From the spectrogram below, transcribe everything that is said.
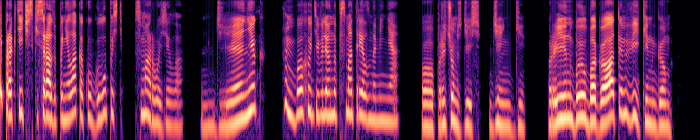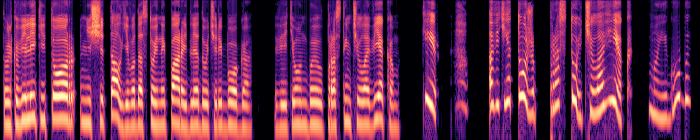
и практически сразу поняла, какую глупость сморозила. Денег? Бог удивленно посмотрел на меня. А при чем здесь деньги? Рин был богатым викингом. Только великий Тор не считал его достойной парой для дочери бога. Ведь он был простым человеком. Кир, а ведь я тоже простой человек. Мои губы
